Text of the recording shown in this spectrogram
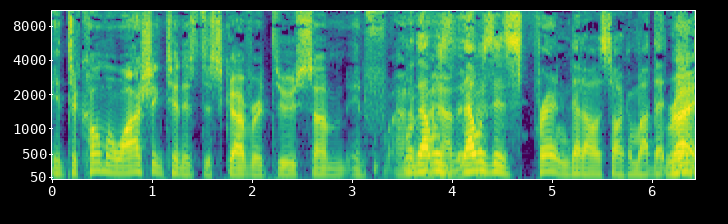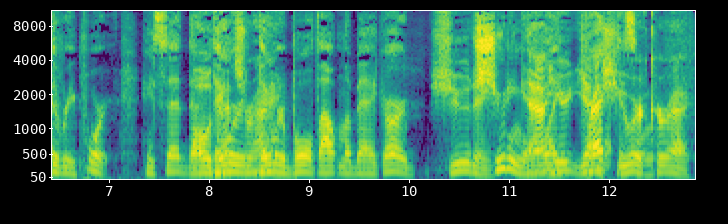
in Tacoma, Washington, is discovered through some. Inf- I Well, that know was that found- was his friend that I was talking about that Right. made the report. He said that Oh, they were they were both out in the backyard. shooting. shooting at, Now like, you're yes, you are correct.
